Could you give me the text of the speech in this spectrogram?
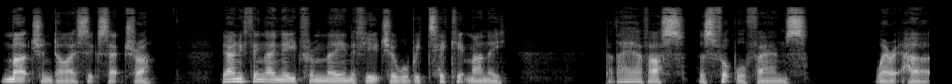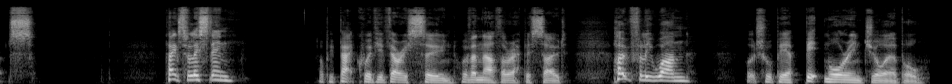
merchandise, etc. The only thing they need from me in the future will be ticket money but they have us as football fans where it hurts. Thanks for listening. I'll be back with you very soon with another episode. Hopefully one which will be a bit more enjoyable.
